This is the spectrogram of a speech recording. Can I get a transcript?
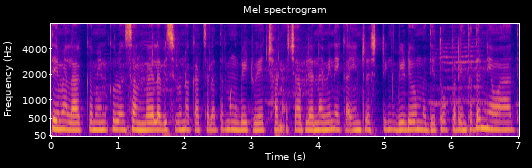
ते मला कमेंट करून सांगायला विसरू नका. चला तर मग भेटूया छान अशा आपल्या नवीन एका इंटरेस्टिंग व्हिडिओमध्ये तोपर्यंत धन्यवाद.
